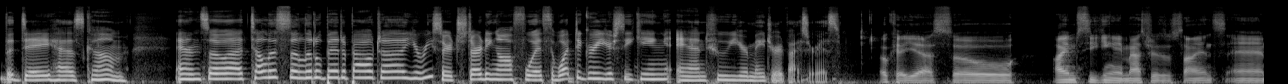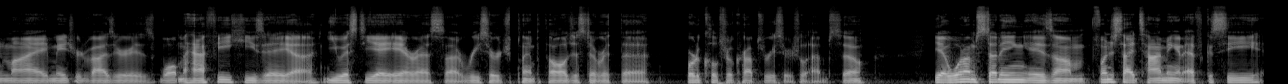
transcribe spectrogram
The day has come. And so uh, tell us a little bit about uh, your research, starting off with what degree you're seeking and who your major advisor is. Okay, yeah. So I am seeking a Master's of Science, and my major advisor is Walt Mahaffee. He's a uh, USDA ARS uh, research plant pathologist over at the Horticultural Crops Research Lab. So, yeah, what I'm studying is um, fungicide timing and efficacy,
